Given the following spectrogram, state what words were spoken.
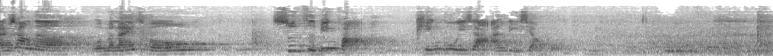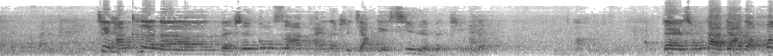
晚上呢，我们来从《孙子兵法》评估一下安利项目。这堂课呢，本身公司安排呢是讲给新人们听的，啊，但是从大家的欢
